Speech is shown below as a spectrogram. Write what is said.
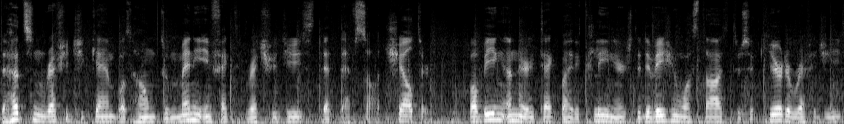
The Hudson refugee camp was home to many infected refugees that have sought shelter. While being under attack by the cleaners, the division was tasked to secure the refugees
